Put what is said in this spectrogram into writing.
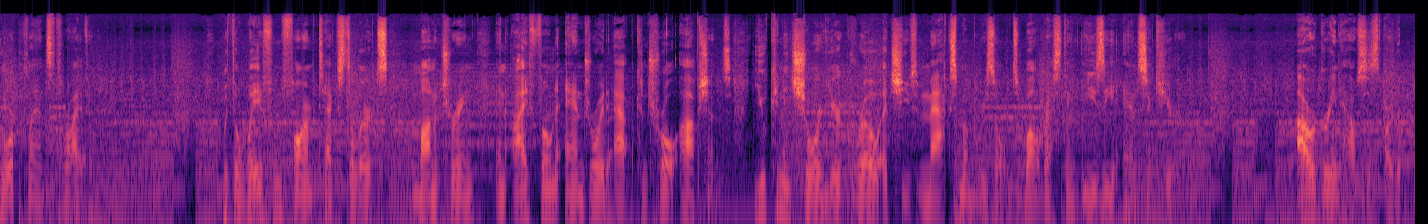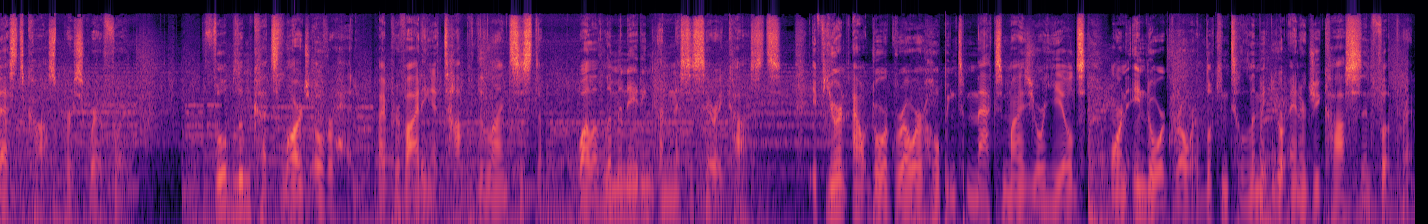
your plants thrive in with away from farm text alerts, monitoring, and iPhone Android app control options, you can ensure your grow achieves maximum results while resting easy and secure. Our greenhouses are the best cost per square foot. Full Bloom cuts large overhead by providing a top of the line system while eliminating unnecessary costs. If you're an outdoor grower hoping to maximize your yields, or an indoor grower looking to limit your energy costs and footprint,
